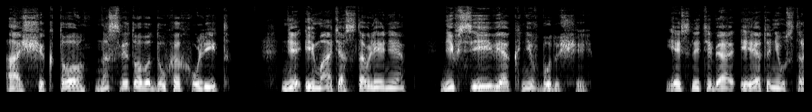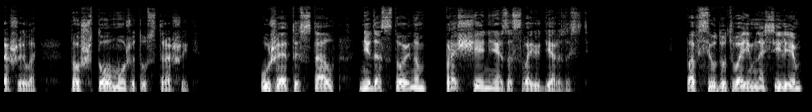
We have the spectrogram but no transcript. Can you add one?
«Аще кто на Святого Духа хулит, не имать оставления, ни в сей век, ни в будущий. Если тебя и это не устрашило, то что может устрашить? Уже ты стал недостойным прощения за свою дерзость. Повсюду твоим насилием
